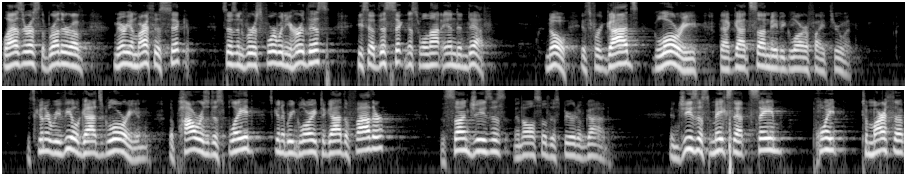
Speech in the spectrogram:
Lazarus, the brother of Mary and Martha, is sick. It says in verse 4 when he heard this, he said, This sickness will not end in death. No, it's for God's glory that God's Son may be glorified through it. It's going to reveal God's glory, and the power is displayed. It's going to bring glory to God the Father, the Son Jesus, and also the Spirit of God. And Jesus makes that same point to Martha,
